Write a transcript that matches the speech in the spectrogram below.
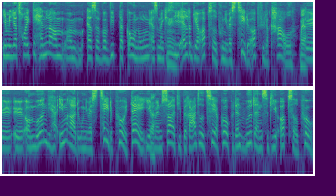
Jamen, jeg tror ikke, det handler om, om altså, hvorvidt der går nogen. Altså, man kan mm. sige, at alle, der bliver optaget på universitetet, opfylder kravet. Ja. Øh, øh, og måden, vi har indrettet universitetet på i dag, jamen, ja. så er de berettet til at gå på den mm. uddannelse, de er optaget på.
